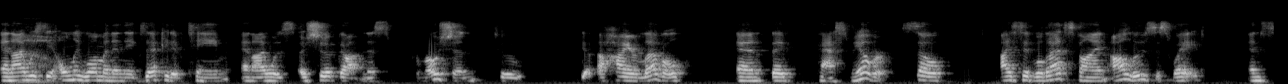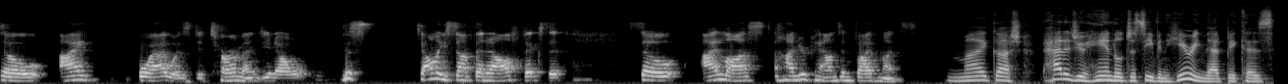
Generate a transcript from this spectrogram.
And I was the only woman in the executive team, and I was I should have gotten this promotion to a higher level, and they passed me over. So I said, Well, that's fine. I'll lose this weight. And so I, boy, I was determined, you know, just tell me something and I'll fix it. So I lost 100 pounds in five months. My gosh. How did you handle just even hearing that? Because,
